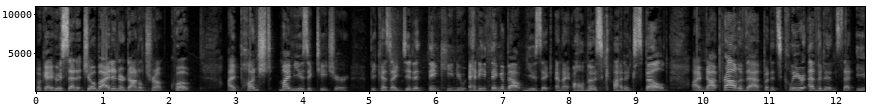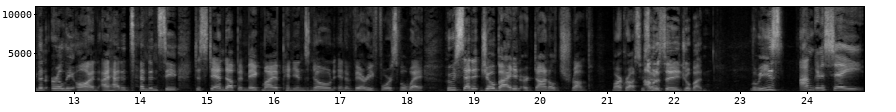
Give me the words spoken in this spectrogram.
Okay, who said it? Joe Biden or Donald Trump? Quote. I punched my music teacher because I didn't think he knew anything about music and I almost got expelled. I'm not proud of that, but it's clear evidence that even early on I had a tendency to stand up and make my opinions known in a very forceful way. Who said it? Joe Biden or Donald Trump? Mark Ross, who said I'm going to say Joe Biden. Louise? I'm going to say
